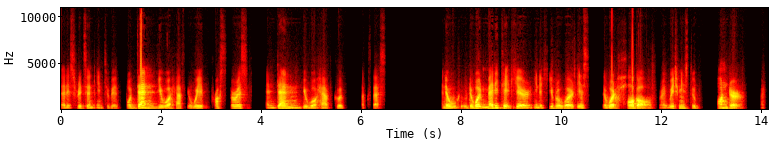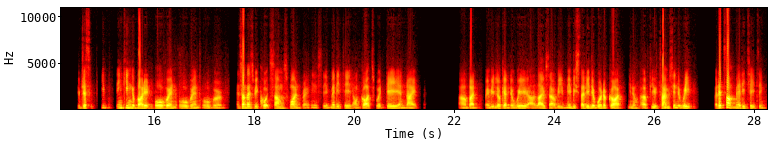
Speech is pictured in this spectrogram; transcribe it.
that is written into it. For then you will have your way prosperous, and then you will have good success. And the, the word meditate here in the Hebrew word is the word hogol, right, which means to ponder, right? to just keep thinking about it over and over and over. And sometimes we quote Psalms 1, right? And you say, meditate on God's word day and night. Uh, but when we look at the way our lives are, we maybe study the word of God, you know, a few times in the week. But it's not meditating.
